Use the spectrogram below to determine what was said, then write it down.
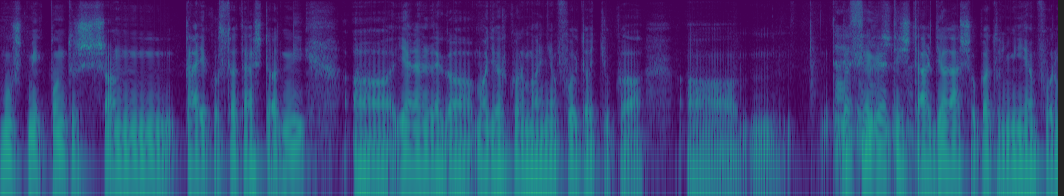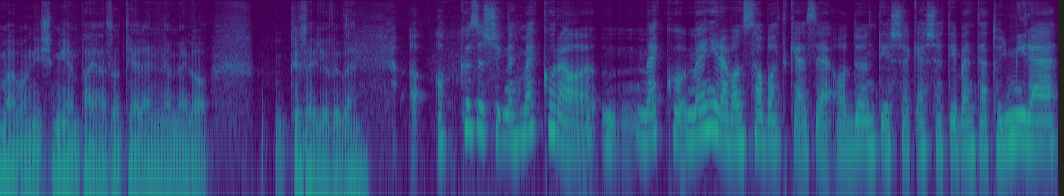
most még pontosan tájékoztatást adni. A, jelenleg a magyar kormányon folytatjuk a, a beszélgetés, tárgyalásokat, hogy milyen formában és milyen pályázat jelenne meg a közeljövőben. A, a közösségnek mekkora, mekkora, mennyire van szabad keze a döntések esetében, tehát hogy mire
